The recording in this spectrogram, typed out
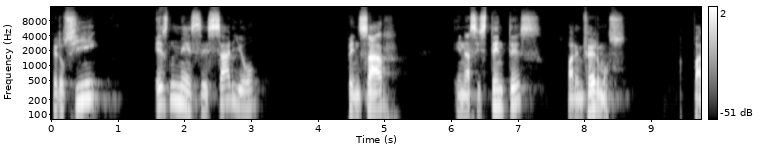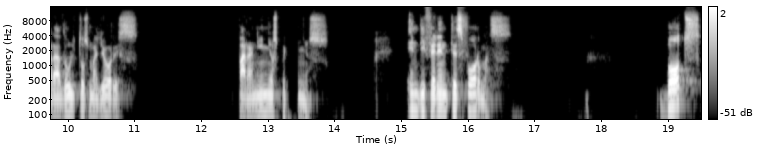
Pero sí es necesario pensar en asistentes para enfermos, para adultos mayores, para niños pequeños, en diferentes formas. Bots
